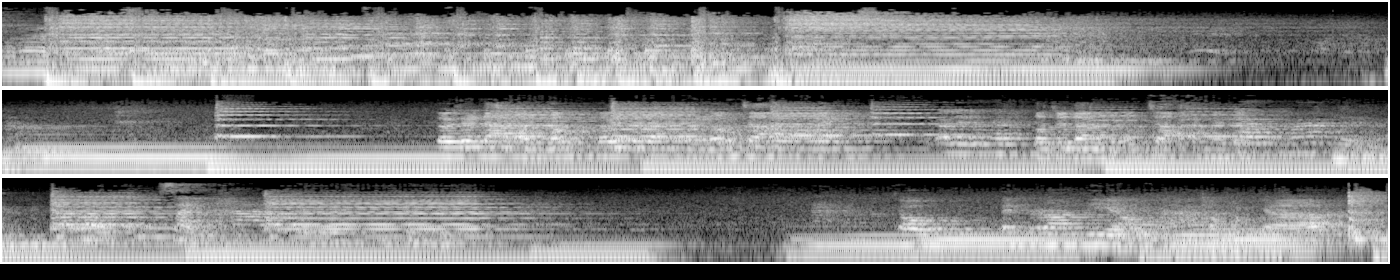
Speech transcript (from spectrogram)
เราจะดังเหมือนน้องเราจะดังเหมือนน้องจ๊ะไหมไรนเราจะดังเหมือนน้องจ๊ะไหมดังมากเลยใส่ผ้าไปด้วยจบเป็นรอนเดียวนะ ขอบคุณครับ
